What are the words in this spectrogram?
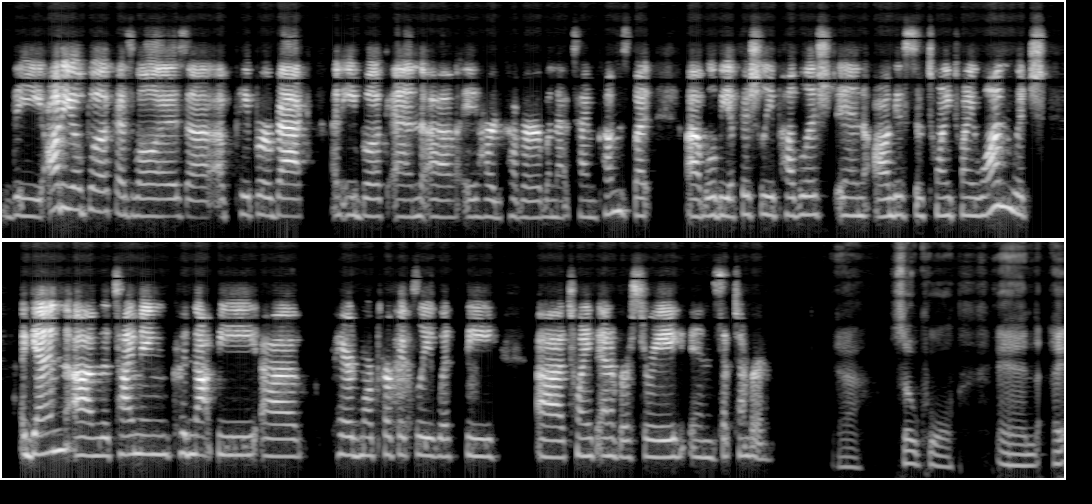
the audiobook as well as a, a paperback, an ebook, and uh, a hardcover when that time comes. But uh, will be officially published in August of 2021, which again, um, the timing could not be uh, paired more perfectly with the 20th uh, anniversary in September. Yeah, so cool. And I,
